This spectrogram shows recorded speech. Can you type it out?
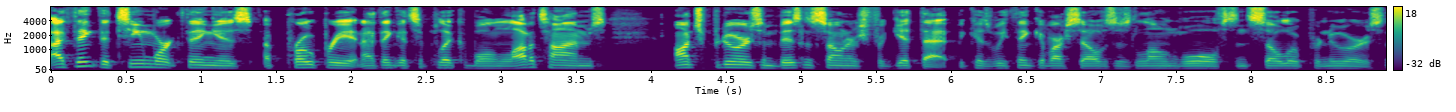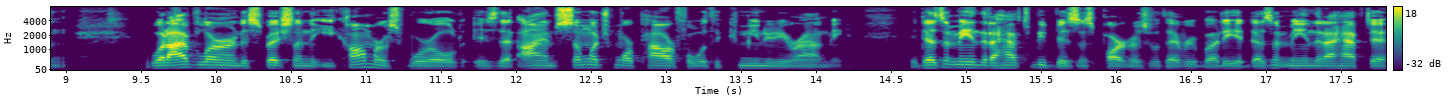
I think the teamwork thing is appropriate and I think it's applicable. And a lot of times, entrepreneurs and business owners forget that because we think of ourselves as lone wolves and solopreneurs. And what I've learned, especially in the e commerce world, is that I am so much more powerful with the community around me. It doesn't mean that I have to be business partners with everybody. It doesn't mean that I have to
